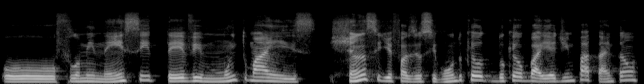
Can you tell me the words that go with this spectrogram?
o Fluminense teve muito mais chance de fazer o segundo que o, do que o Bahia de empatar. Então,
